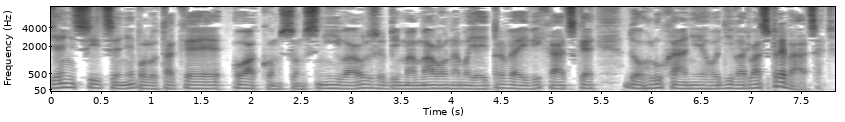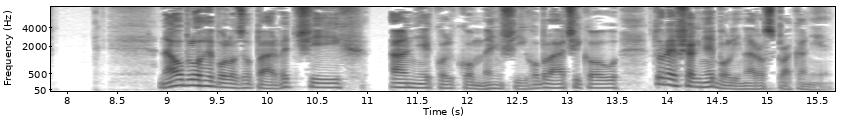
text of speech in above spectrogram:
deň síce nebolo také, o akom som sníval, že by ma malo na mojej prvej vychádzke do hluchánieho divadla sprevádzať. Na oblohe bolo zo pár väčších a niekoľko menších obláčikov, ktoré však neboli na rozplakanie.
